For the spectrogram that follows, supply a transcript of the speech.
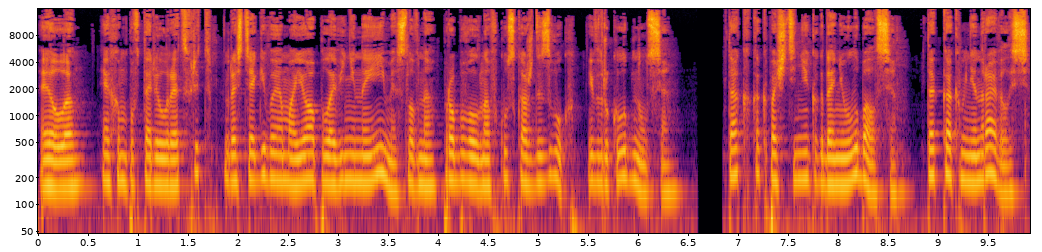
«Элла», — эхом повторил Редфрид, растягивая мое ополовиненное имя, словно пробовал на вкус каждый звук, и вдруг улыбнулся. Так, как почти никогда не улыбался. Так, как мне нравилось.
